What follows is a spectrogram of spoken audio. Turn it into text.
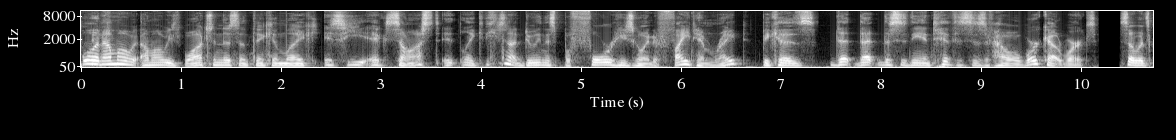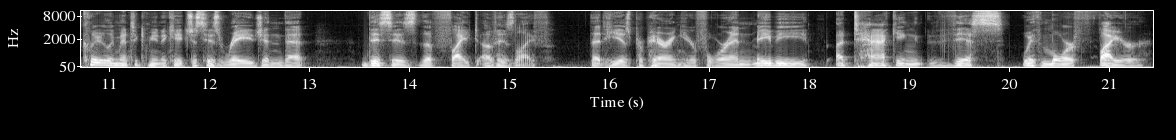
Well, and I'm always, I'm always watching this and thinking like, is he exhausted? Like he's not doing this before he's going to fight him, right? Because that that this is the antithesis of how a workout works. So it's clearly meant to communicate just his rage and that this is the fight of his life that he is preparing here for, and maybe attacking this with more fire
